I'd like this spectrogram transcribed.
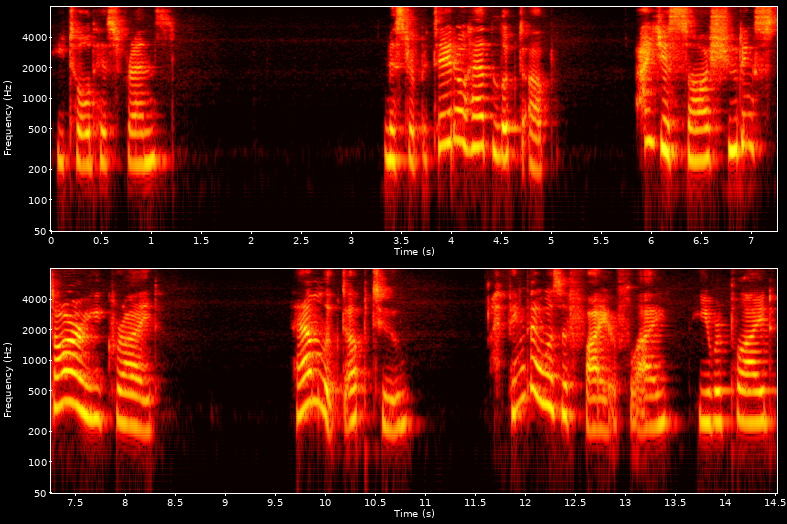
he told his friends. Mr. Potato Head looked up. I just saw a shooting star, he cried. Hamm looked up too. I think that was a firefly, he replied.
